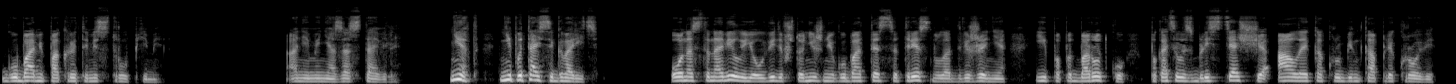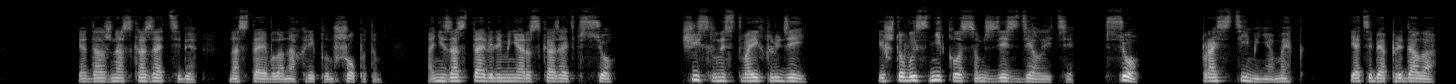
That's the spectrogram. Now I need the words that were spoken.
губами покрытыми струпьями. Они меня заставили. «Нет, не пытайся говорить. Он остановил ее, увидев, что нижняя губа Тесса треснула от движения, и по подбородку покатилась блестящая, алая, как рубин капля крови. «Я должна сказать тебе», — настаивала она хриплым шепотом, — «они заставили меня рассказать все. Численность твоих людей. И что вы с Николасом здесь делаете. Все. Прости меня, Мэг. Я тебя предала.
